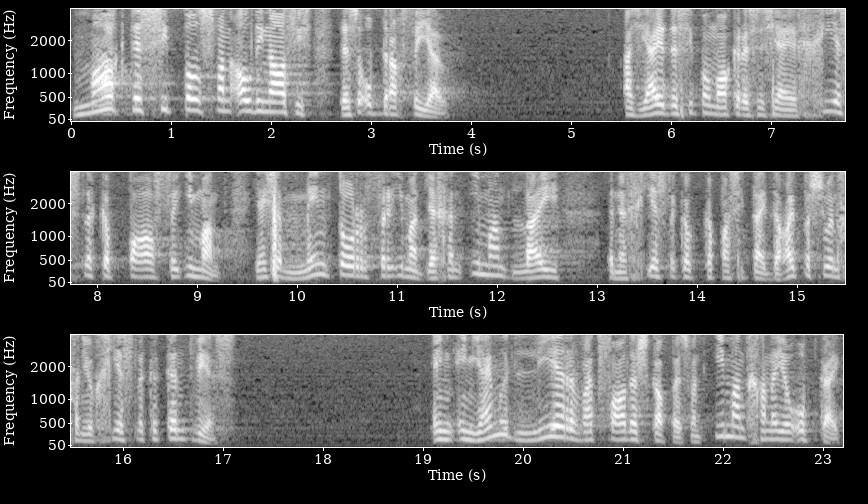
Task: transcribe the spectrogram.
maak disippels van al die nasies dis 'n opdrag vir jou As jy 'n disipelmaker is, is jy 'n geestelike pa vir iemand. Jy's 'n mentor vir iemand. Jy gaan iemand lei in 'n geestelike kapasiteit. Daai persoon gaan jou geestelike kind wees. En en jy moet leer wat vaderskap is want iemand gaan na jou opkyk.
